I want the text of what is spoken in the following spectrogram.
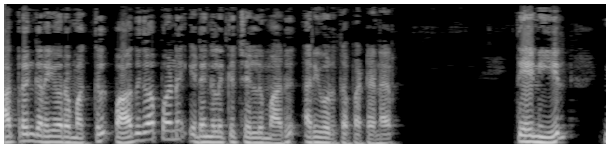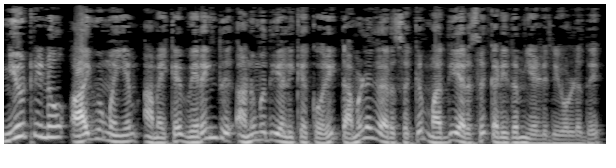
ஆற்றங்கரையோர மக்கள் பாதுகாப்பான இடங்களுக்கு செல்லுமாறு அறிவுறுத்தப்பட்டனர். தேனியில் நியூட்ரினோ ஆய்வு மையம் அமைக்க விரைந்து அனுமதி அளிக்க கோரி தமிழக அரசுக்கு மத்திய அரசு கடிதம் எழுதியுள்ளது.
